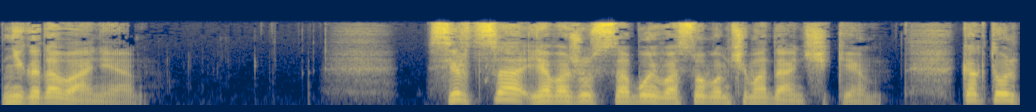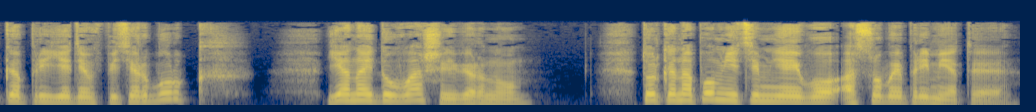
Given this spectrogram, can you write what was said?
негодования. Сердца я вожу с собой в особом чемоданчике. Как только приедем в Петербург, я найду ваши и верну. Только напомните мне его особые приметы.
